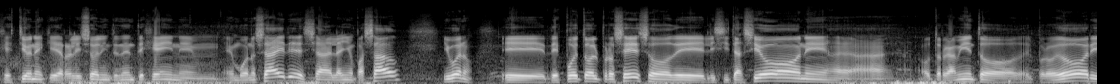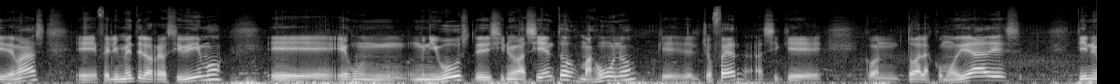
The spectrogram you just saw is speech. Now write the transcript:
gestiones que realizó el intendente Hein en, Buenos Aires ya el año pasado. Y bueno, eh, después de todo el proceso de licitaciones, otorgamiento del proveedor y demás, eh, felizmente lo recibimos. es un, minibús de 19 asientos más uno, que es del chofer, así que con todas las comodidades. Tiene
